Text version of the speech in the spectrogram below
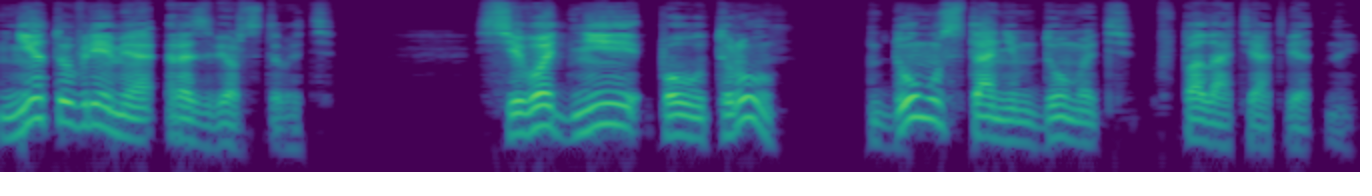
нету время разверстывать. Сегодня поутру думу станем думать в палате ответной.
